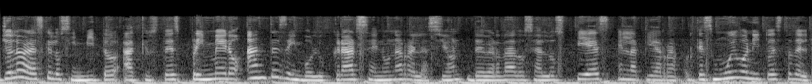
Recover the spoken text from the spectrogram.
Yo la verdad es que los invito a que ustedes primero, antes de involucrarse en una relación, de verdad, o sea, los pies en la tierra, porque es muy bonito esto del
